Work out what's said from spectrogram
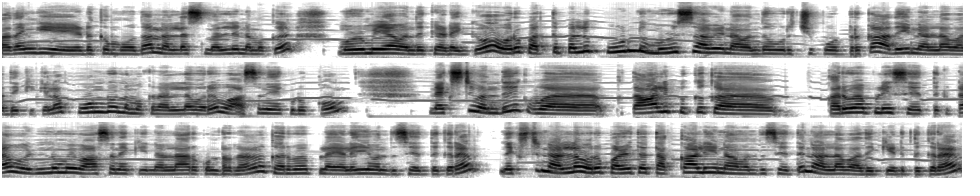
வதங்கி எடுக்கும் போது தான் நல்ல ஸ்மெல்லு நமக்கு முழுமையாக வந்து கிடைக்கும். ஒரு பத்து பல்லு பூண்டு முழுசாகவே நான் வந்து உரிச்சு போட்டிருக்கேன். அதையும் நல்லா வதக்கிக்கலாம். பூண்டும் நமக்கு நல்ல ஒரு வாசனையை கொடுக்கும். நெக்ஸ்ட்டு வந்து வ- தாளிப்புக்கு க கருவேப்பிலையும் சேர்த்துக்கிட்டா இன்னுமே வாசனைக்கு நல்லா இருக்குன்றதுனால கருவேப்பிலை இலையும் வந்து சேர்த்துக்கிறேன். நெக்ஸ்ட்டு நல்ல ஒரு பழுத்த தக்காளியும் நான் வந்து சேர்த்து நல்லா வதக்கி எடுத்துக்கிறேன்.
